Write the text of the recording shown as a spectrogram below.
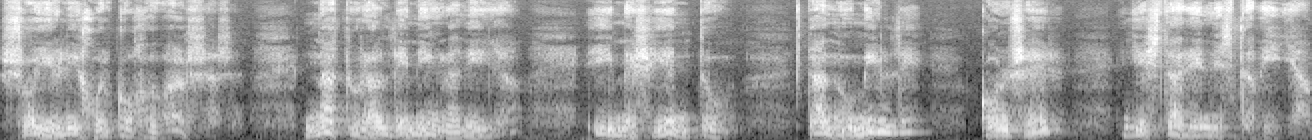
soy el hijo del cojo balsas, natural de mi granilla, y me siento tan humilde con ser y estar en esta villa.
